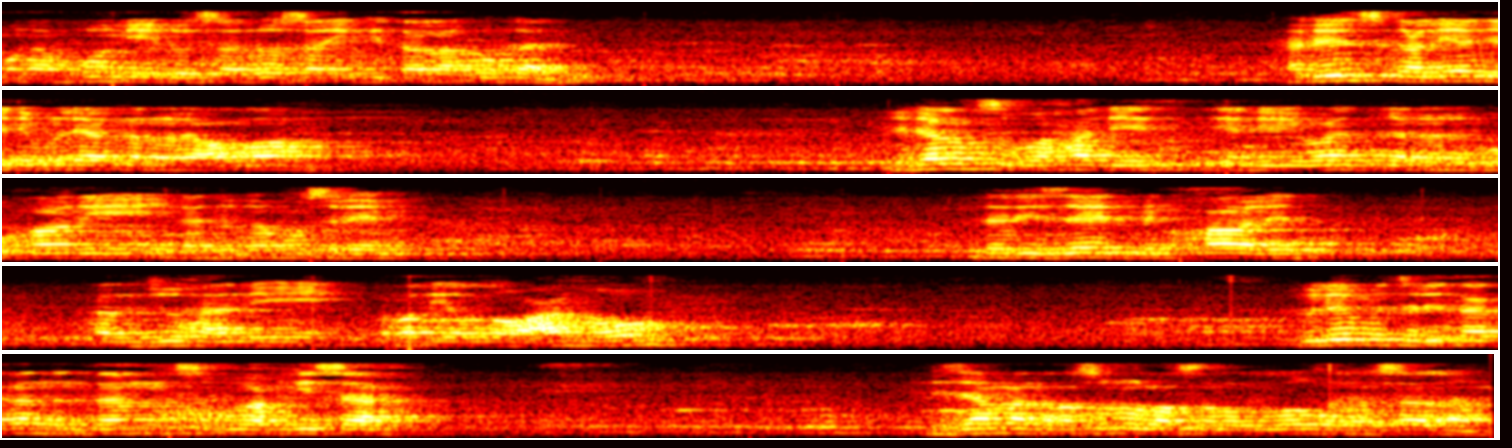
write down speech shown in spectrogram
mengampuni dosa-dosa yang kita lakukan. Hadirin sekalian yang dimuliakan oleh Allah di dalam sebuah hadis yang diriwayatkan oleh Bukhari dan juga Muslim dari Zaid bin Khalid Al-Juhani radhiyallahu anhu beliau menceritakan tentang sebuah kisah di zaman Rasulullah sallallahu alaihi wasallam.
